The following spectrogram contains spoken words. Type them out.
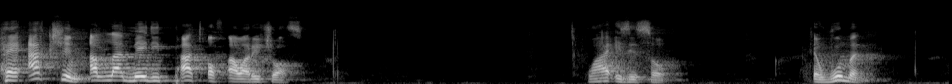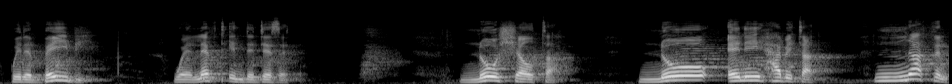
Her action, Allah made it part of our rituals. Why is it so? a woman with a baby were left in the desert. No shelter, no any habitat, nothing.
